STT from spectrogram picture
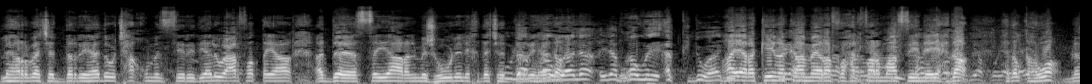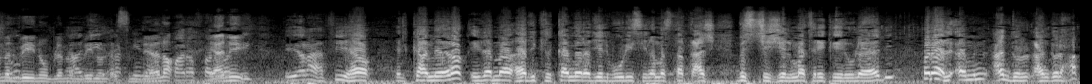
اللي هربات الدري هذا ويتحققوا من ال série ديالو ويعرفوا الطياره السيارة المجهولة اللي خدات هاد ولا الدري هذا. إلا بغاو يأكدوا هذه. هاي راه كاينة كاميرا في واحد ال pharmacie هنا حدا. حدا القهوة؟ بلا ما شوف، نبينوا بلا ما راه الاسم ديالها. يعني راه فيها الكاميرا إلا ما هذيك الكاميرا ديال البوليس إلا ما استطاعش باش تسجل الماتريكيل ولا هذه راه الأمن عنده عنده الحق.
